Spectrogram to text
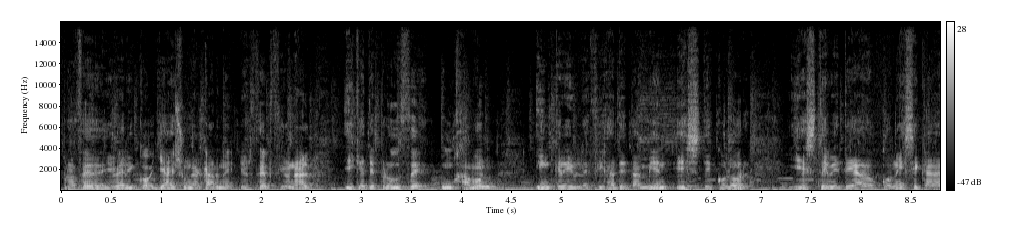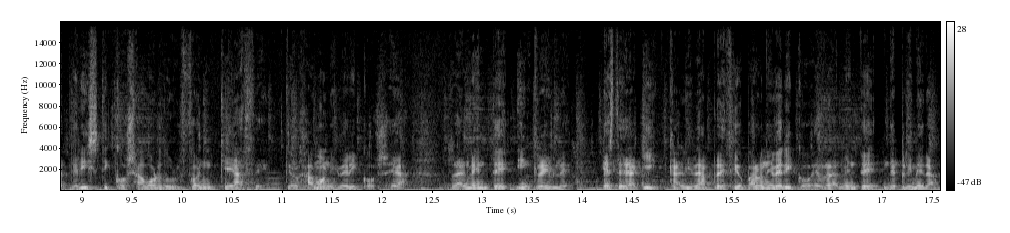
procede de ibérico, ya es una carne excepcional y que te produce un jamón increíble. Fíjate también este color y este veteado con ese característico sabor dulzón que hace que el jamón ibérico sea realmente increíble. Este de aquí, calidad-precio para un ibérico, es realmente de primera.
